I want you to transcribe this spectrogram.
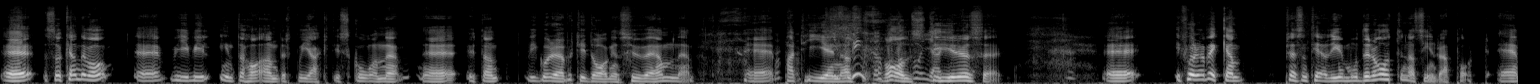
Eh, så kan det vara. Eh, vi vill inte ha Anders på jakt i Skåne eh, utan vi går över till dagens huvudämne. Eh, partiernas valstyrelser. Eh, I förra veckan presenterade ju Moderaterna sin rapport. Eh,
